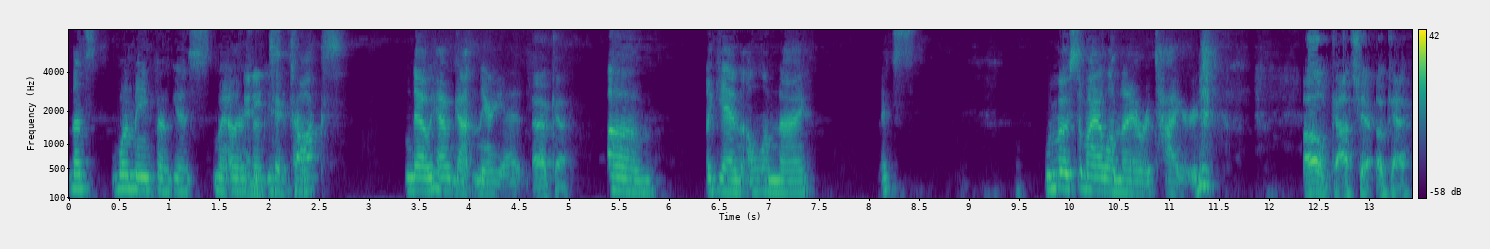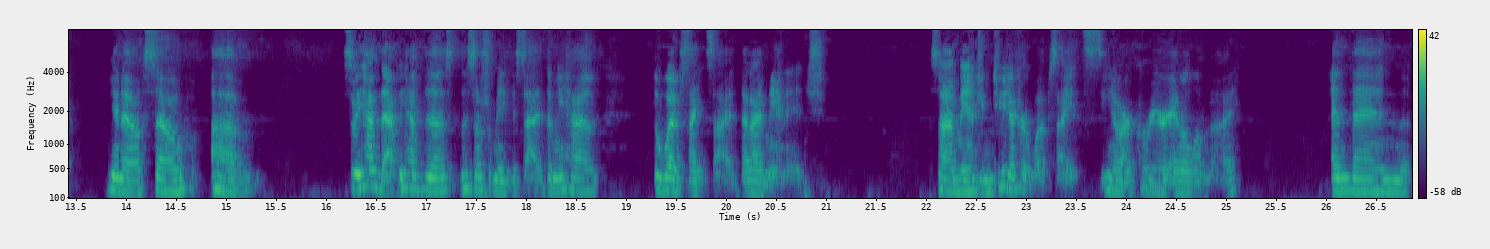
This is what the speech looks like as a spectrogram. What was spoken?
that's one main focus. My other Any focus is- TikToks? no, we haven't gotten there yet. Okay. Um, again, alumni. It's most of my alumni are retired. Oh, gotcha. Okay. you know, so um, so we have that. We have the the social media side. Then we have the website side that I manage. So I'm managing two different websites. You know, our career and alumni, and then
